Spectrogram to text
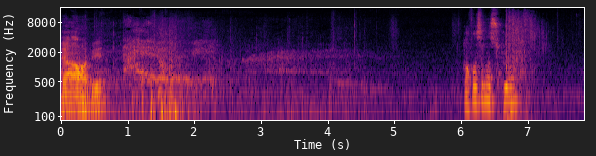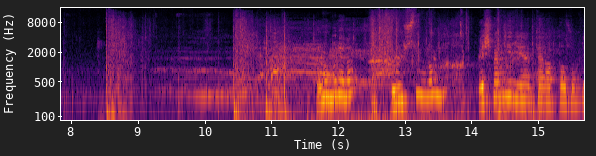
Ya abi. Kafasına sıkıyor. Oğlum bu ne lan? Ölümsüz mü lan? Beş mermi yedi ya bir tane aptal zombi.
